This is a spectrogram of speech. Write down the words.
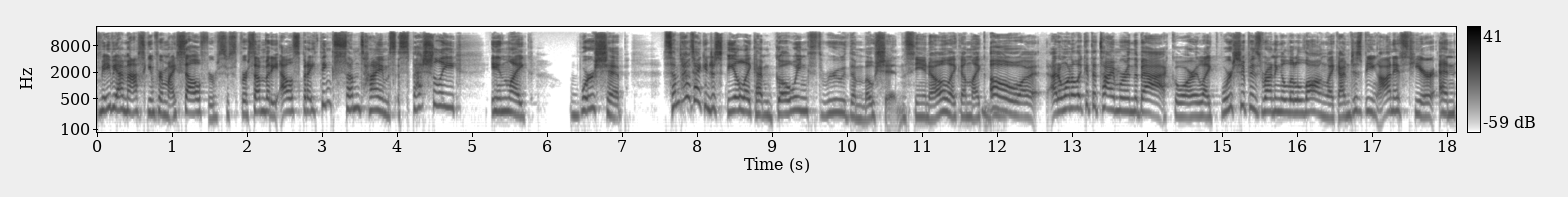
maybe I'm asking for myself or for somebody else, but I think sometimes, especially in like worship, sometimes I can just feel like I'm going through the motions, you know? Like I'm like, mm-hmm. oh, I don't want to look at the timer in the back, or like worship is running a little long. Like I'm just being honest here. And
